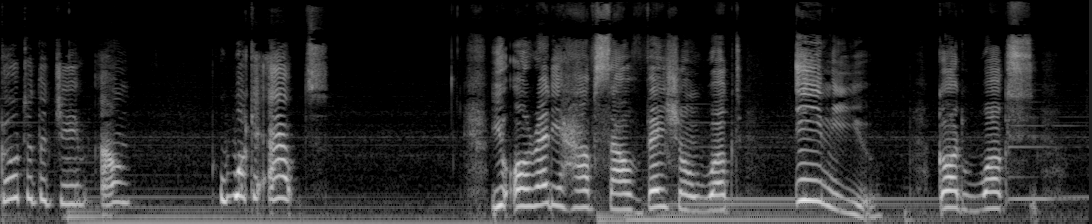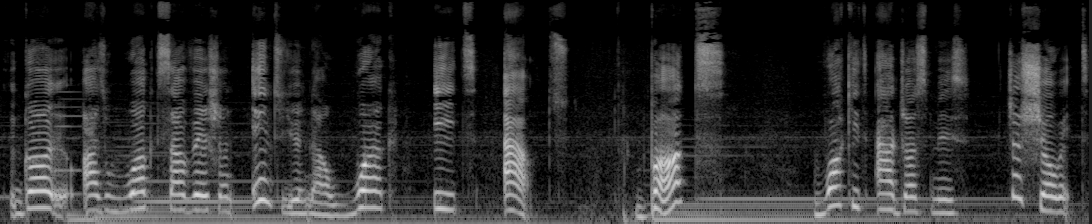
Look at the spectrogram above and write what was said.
Go to the gym and work it out. You already have salvation worked in you. God works, God has worked salvation into you. Now work it out. But work it out just means just show it.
